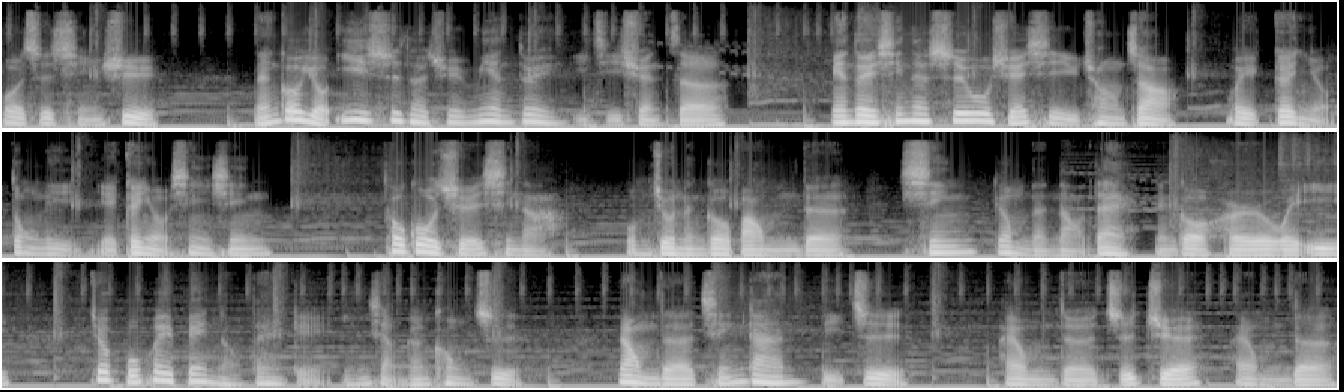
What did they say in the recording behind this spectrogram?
或是情绪，能够有意识的去面对以及选择，面对新的事物，学习与创造。会更有动力，也更有信心。透过觉醒啊，我们就能够把我们的心跟我们的脑袋能够合而为一，就不会被脑袋给影响跟控制，让我们的情感、理智，还有我们的直觉，还有我们的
